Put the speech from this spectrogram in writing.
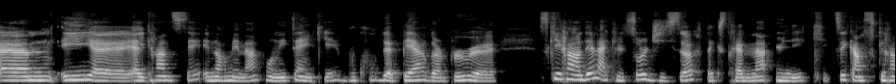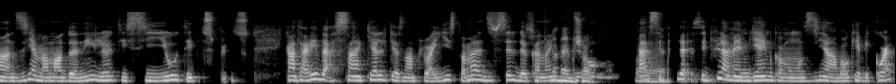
euh, et euh, elle grandissait énormément. On était inquiet, beaucoup de perdre un peu ce qui rendait la culture G-Soft extrêmement unique. Tu sais, quand tu grandis, à un moment donné, là, t'es CEO, t'es, quand tu arrives à 100 quelques employés, c'est pas mal difficile de connaître. la même chose. Ah, c'est, plus, la même game, comme on dit en bon québécois.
